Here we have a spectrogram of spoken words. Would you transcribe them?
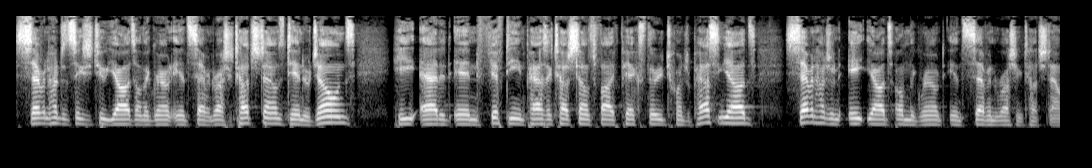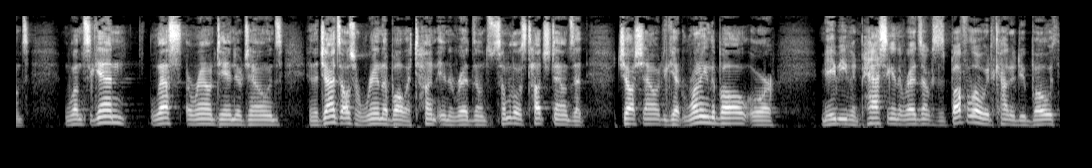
seven hundred sixty-two yards on the ground, and seven rushing touchdowns. Daniel Jones, he added in fifteen passing touchdowns, five picks, thirty-two hundred passing yards, seven hundred eight yards on the ground, and seven rushing touchdowns. Once again, less around Daniel Jones, and the Giants also ran the ball a ton in the red zone. So some of those touchdowns that Josh Allen would get running the ball, or maybe even passing in the red zone, because Buffalo would kind of do both.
